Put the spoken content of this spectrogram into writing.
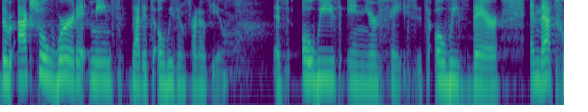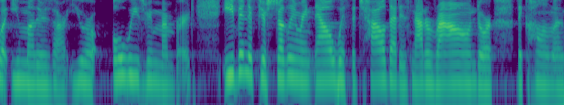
the actual word, it means that it's always in front of you. It's always in your face. It's always there. And that's what you mothers are. You are always remembered. Even if you're struggling right now with a child that is not around or they call him a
